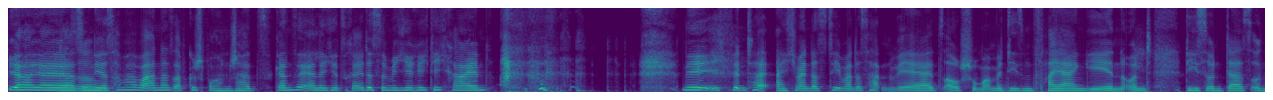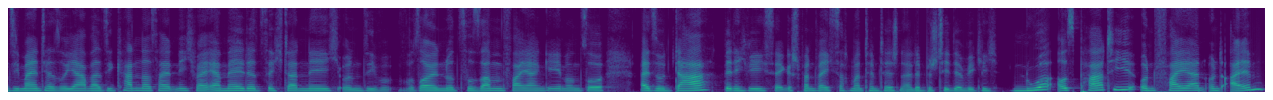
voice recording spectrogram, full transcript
Ja, ja, ja, Also- so, nee, das haben wir aber anders abgesprochen, Schatz. Ganz ehrlich, jetzt redest du mich hier richtig rein. nee, ich finde halt, ich meine, das Thema, das hatten wir ja jetzt auch schon mal mit diesem Feiern gehen und dies und das. Und sie meint ja so, ja, aber sie kann das halt nicht, weil er meldet sich dann nicht und sie sollen nur zusammen feiern gehen und so. Also da bin ich wirklich sehr gespannt, weil ich sag mal, Temptation Island besteht ja wirklich nur aus Party und Feiern und allem.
